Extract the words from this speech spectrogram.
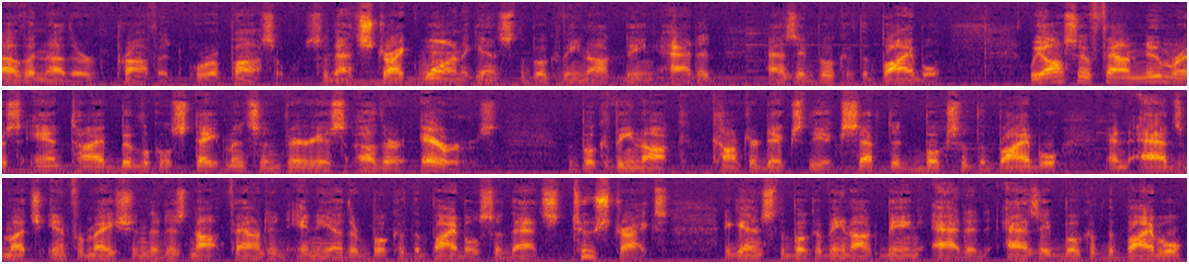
of another prophet or apostle. So that's strike one against the book of Enoch being added as a book of the Bible. We also found numerous anti biblical statements and various other errors. The book of Enoch contradicts the accepted books of the Bible and adds much information that is not found in any other book of the Bible, so that's two strikes against the book of Enoch being added as a book of the Bible.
